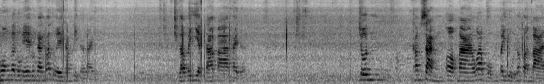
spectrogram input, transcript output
งงกับตัวเองเหมือนกันว่าตัวเองทำผิดอะไร เราไปเหยียบตาปลาใครเหรอจนคำสั่งออกมาว่าผมไปอยู่นครบาล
